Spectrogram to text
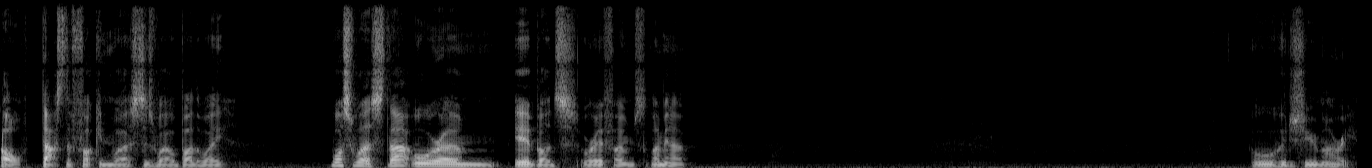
oh, that's the fucking worst as well. By the way, what's worse, that or um, earbuds or earphones? Let me know. Oh, who did she marry?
